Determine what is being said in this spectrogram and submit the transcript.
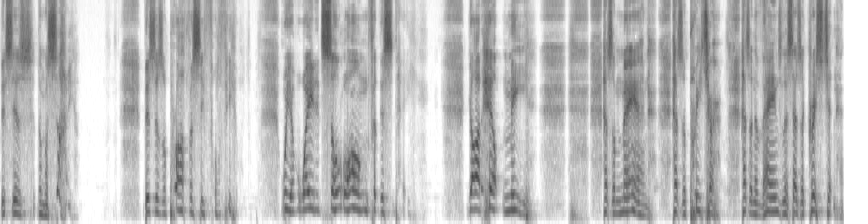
This is the Messiah. This is a prophecy fulfilled. We have waited so long for this day. God help me as a man, as a preacher, as an evangelist, as a Christian,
